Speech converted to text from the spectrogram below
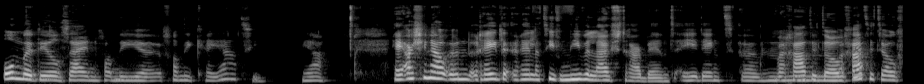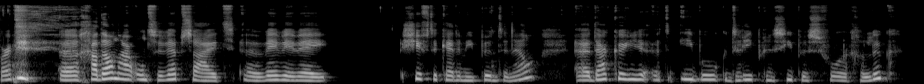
onderdeel zijn van die, eh, van die creatie. Ja. Hey, als je nou een rela- relatief nieuwe luisteraar bent en je denkt, ehm, Waar gaat dit over? Waar gaat dit over? Eh, ga dan naar onze website eh www.shiftacademy.nl. Eh, daar kun je het e-book Drie Principes voor Geluk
